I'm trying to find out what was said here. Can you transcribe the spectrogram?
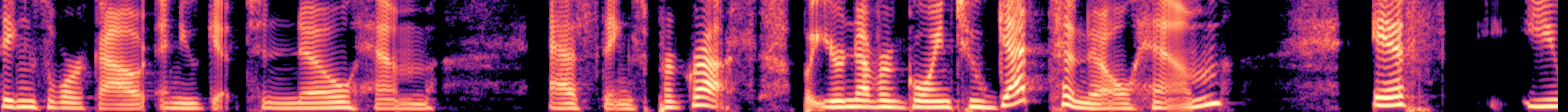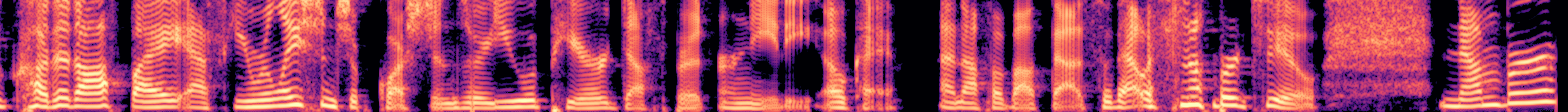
things work out and you get to know him as things progress. But you're never going to get to know him if you cut it off by asking relationship questions or you appear desperate or needy. Okay, enough about that. So that was number two. Number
